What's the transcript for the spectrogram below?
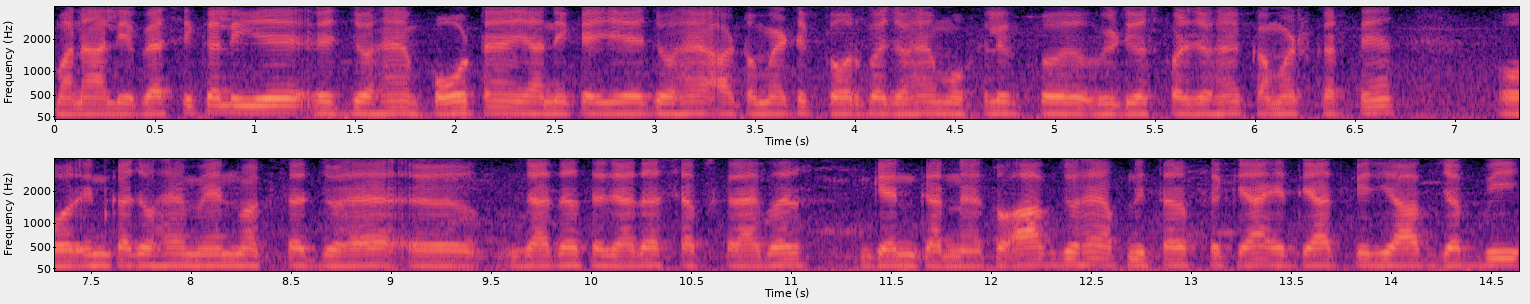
बना लिए। बेसिकली ये जो हैं बोट हैं, यानी कि ये जो है ऑटोमेटिक तौर पे जो है, मुख्तलिफ़ वीडियोस पर जो है कमेंट्स करते हैं। और इनका जो है मेन मकसद जो है ज़्यादा से ज़्यादा सब्सक्राइबर गेन करना है। तो आप जो है, अपनी तरफ़ से क्या एहतियात कीजिए? आप जब भी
